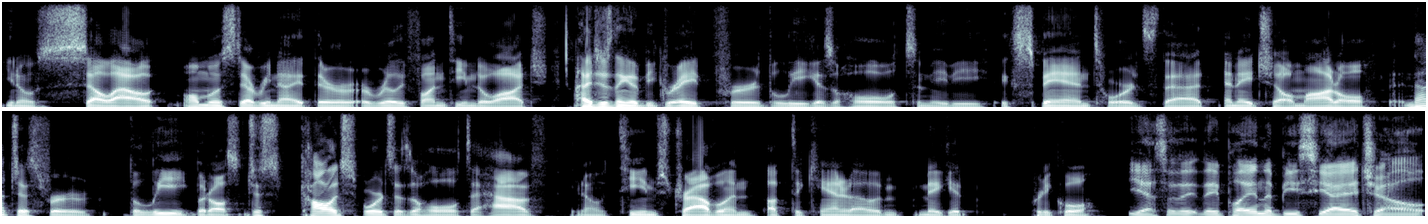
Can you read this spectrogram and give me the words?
you know, sell out almost every night. They're a really fun team to watch. I just think it'd be great for the league as a whole to maybe expand towards that NHL model, not just for the league, but also just college sports as a whole to have, you know, teams traveling up to Canada would make it pretty cool. Yeah, so they, they play in the BCIHL.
